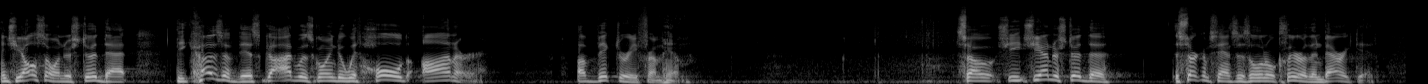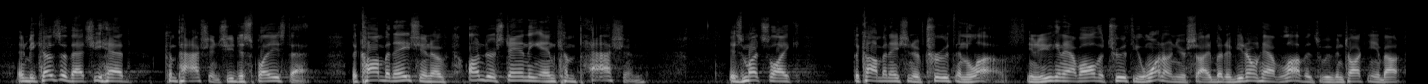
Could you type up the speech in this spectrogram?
and she also understood that because of this, God was going to withhold honor of victory from him. So she, she understood the, the circumstances a little clearer than Barak did. And because of that, she had compassion. She displays that. The combination of understanding and compassion is much like the combination of truth and love. You know, you can have all the truth you want on your side, but if you don't have love, as we've been talking about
